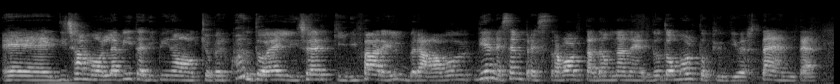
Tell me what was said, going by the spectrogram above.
eh, diciamo la vita di Pinocchio per quanto Ellie cerchi di fare il bravo viene sempre stravolta da un aneddoto molto più divertente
